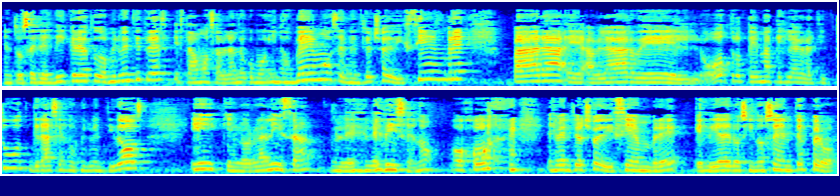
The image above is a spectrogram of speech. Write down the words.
Entonces les di Crea tu 2023 y estábamos hablando como, y nos vemos el 28 de diciembre para eh, hablar del otro tema que es la gratitud, Gracias 2022. Y quien lo organiza les, dice, ¿no? Ojo, es 28 de diciembre, que es Día de los Inocentes, pero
